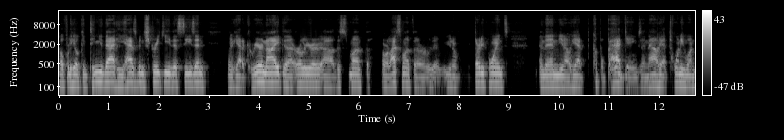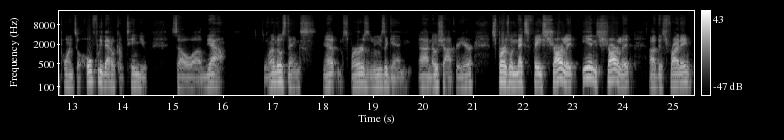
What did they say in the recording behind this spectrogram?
Hopefully, he'll continue that. He has been streaky this season. He had a career night uh, earlier uh, this month or last month, or you know, 30 points. And then, you know, he had a couple bad games and now he had 21 points. So hopefully that'll continue. So, um, yeah, it's one of those things. Yep. Spurs lose again. Uh, no shocker here. Spurs will next face Charlotte in Charlotte uh, this Friday.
